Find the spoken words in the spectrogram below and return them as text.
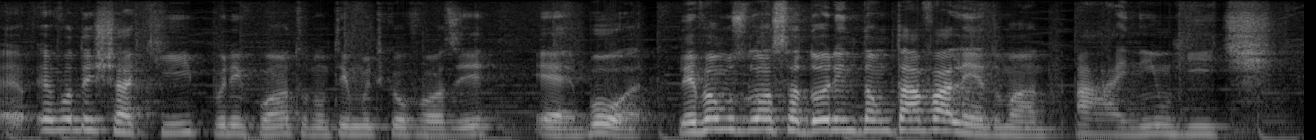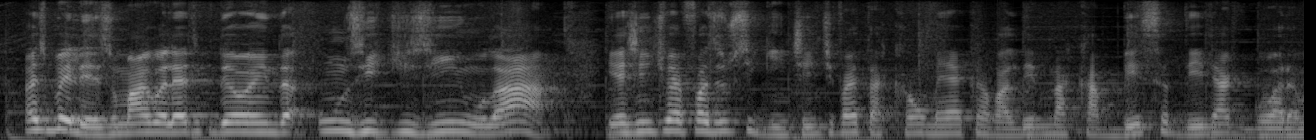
eu, eu, vou deixar aqui por enquanto, não tem muito o que eu fazer. É, boa. Levamos o lançador, então tá valendo, mano. Ai, nenhum hit. Mas beleza, o Mago Elétrico deu ainda uns hitzinho lá. E a gente vai fazer o seguinte, a gente vai tacar o Mega Cavaleiro na cabeça dele agora.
